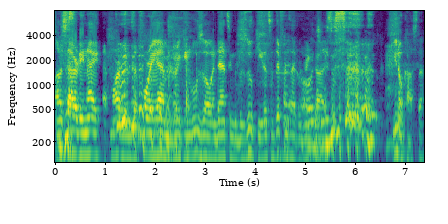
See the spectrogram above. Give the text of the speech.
on a Saturday night at Marvin's at 4 a.m. drinking ouzo and dancing the bouzouki. That's a different type of Greek Oh, god. Jesus. You know Costa.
